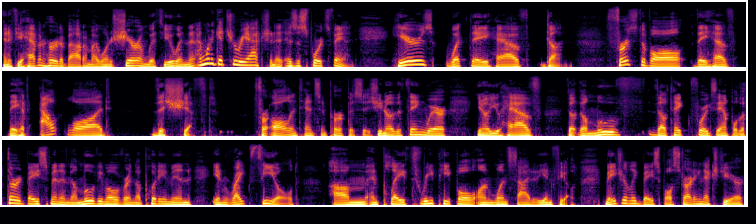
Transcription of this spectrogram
And if you haven't heard about them, I want to share them with you. And I want to get your reaction as a sports fan. Here's what they have done. First of all, they have, they have outlawed the shift for all intents and purposes. You know, the thing where, you know, you have, they'll, they'll move, they'll take, for example, the third baseman and they'll move him over and they'll put him in, in right field. Um, and play three people on one side of the infield. Major League Baseball, starting next year,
